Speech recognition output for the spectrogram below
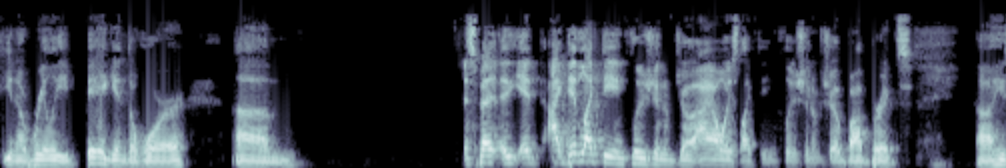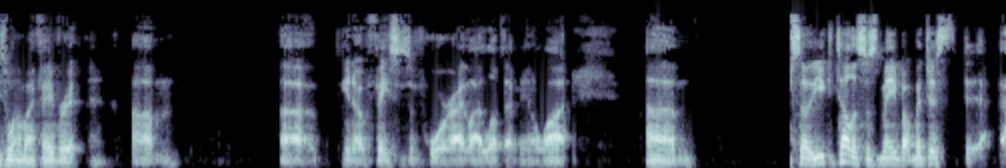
you know, really big into horror. Um, especially, it, I did like the inclusion of Joe. I always like the inclusion of Joe Bob Briggs. Uh, he's one of my favorite, um, uh, you know, faces of horror. I, I love that man a lot. Um, so you can tell this was made, but but just uh,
